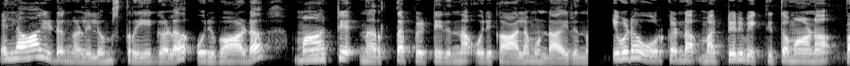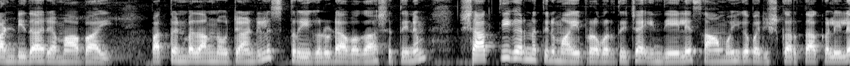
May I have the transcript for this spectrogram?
എല്ലായിടങ്ങളിലും സ്ത്രീകൾ ഒരുപാട് മാറ്റി നിർത്തപ്പെട്ടിരുന്ന ഒരു കാലമുണ്ടായിരുന്നു. ഇവിടെ ഓർക്കേണ്ട മറ്റൊരു വ്യക്തിത്വമാണ് പണ്ഡിത രമാബായി. പത്തൊൻപതാം നൂറ്റാണ്ടിൽ സ്ത്രീകളുടെ അവകാശത്തിനും ശാക്തീകരണത്തിനുമായി പ്രവർത്തിച്ച ഇന്ത്യയിലെ സാമൂഹിക പരിഷ്കർത്താക്കളിൽ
